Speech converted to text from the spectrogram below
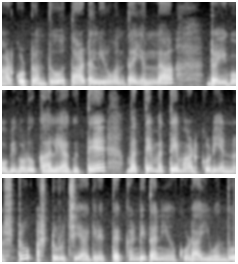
ಮಾಡಿಕೊಟ್ರಂತೂ ತಾಟಲ್ಲಿರುವಂಥ ಎಲ್ಲ ಡ್ರೈ ಗೋಬಿಗಳು ಖಾಲಿಯಾಗುತ್ತೆ. ಮತ್ತೆ ಮತ್ತೆ ಮಾಡಿಕೊಡಿ ಅನ್ನೋಷ್ಟು ಅಷ್ಟು ರುಚಿಯಾಗಿರುತ್ತೆ. ಖಂಡಿತ ನೀವು ಕೂಡ ಈ ಒಂದು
